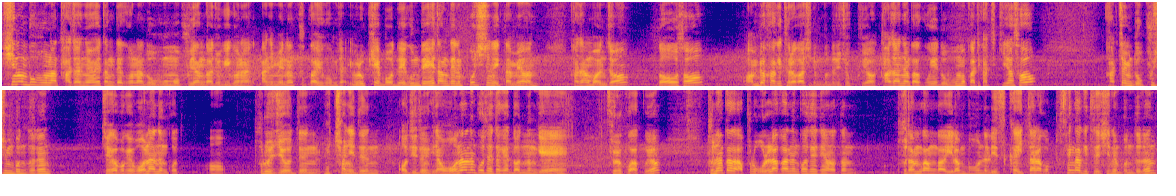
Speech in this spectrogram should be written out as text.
신혼부부나 다자녀에 해당되거나 노부모 부양가족이거나 아니면은 국가유공자 이렇게 뭐 네 군데에 해당되는 포지션이 있다면 가장 먼저 넣어서 완벽하게 들어가시는 분들이 좋고요. 다자녀 가구에 노부모까지 같이 끼어서 가점이 높으신 분들은 제가 보기엔 원하는 곳, 어, 푸르지오든 회천이든 어디든 그냥 원하는 곳에다 그냥 넣는 게 좋을 것 같고요. 분양가가 앞으로 올라가는 것에 대한 어떤 부담감과 이런 부분들 리스크가 있다라고 생각이 드시는 분들은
